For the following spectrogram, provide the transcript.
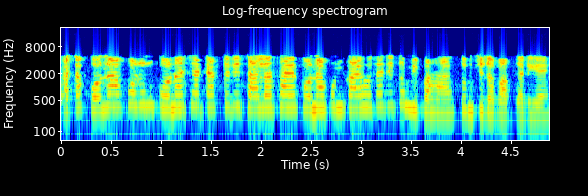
आता कोणाकडून कोणाच्या ट्रॅक्टरी चालत आहे कोणाकडून काय होत आहे ते तुम्ही पहा. तुमची जबाबदारी आहे.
